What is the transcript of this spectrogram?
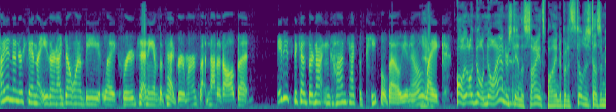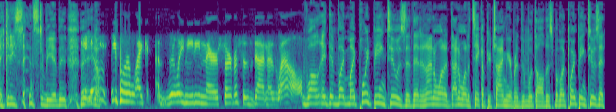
I didn't understand that either, and I don't want to be like rude to any of the pet groomers, not at all. But Maybe it's because they're not in contact with people, though. You know, yeah. like oh, oh no, no, I understand the science behind it, but it still just doesn't make any sense to me. I mean, you, you know, know, people are like really needing their services done as well. Well, eh, my my point being too is that, that and I don't want to I don't want to take up your time here, but with all this, but my point being too is that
